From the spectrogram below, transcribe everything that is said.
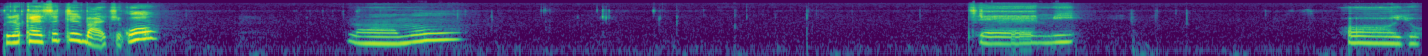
그렇게 쓰지 마시고 너무 재미 어요.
